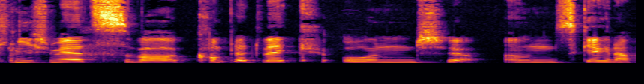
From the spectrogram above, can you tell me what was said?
Knieschmerz war komplett weg und ja, und ja genau.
